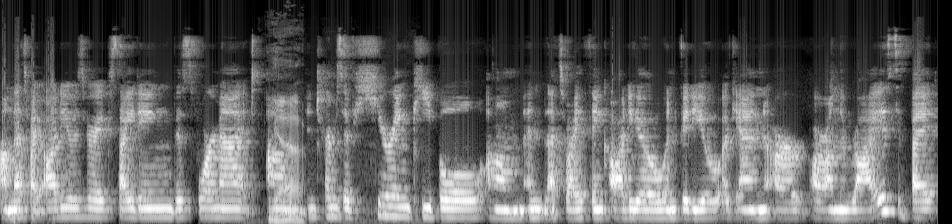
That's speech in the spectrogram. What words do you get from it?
um, that's why audio is very exciting, this format, um, yeah. in terms of hearing people. Um, and that's why I think audio and video, again, are, are on the rise. But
